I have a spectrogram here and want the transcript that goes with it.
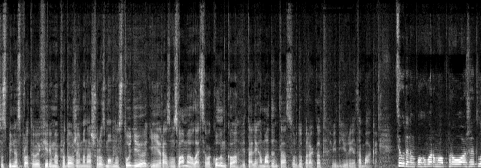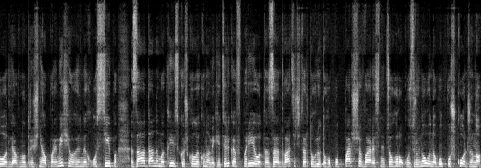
Суспільне спроти в ефірі. Ми продовжуємо нашу розмовну студію. І разом з вами Олеся Вакуленко, Віталій Гамадин та сурдопереклад від Юрія Табаки. Цю годину ми поговоримо про житло для внутрішньо переміщених осіб. За даними Київської школи економіки, тільки в період з 24 лютого по 1 вересня цього року зруйновано або пошкоджено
